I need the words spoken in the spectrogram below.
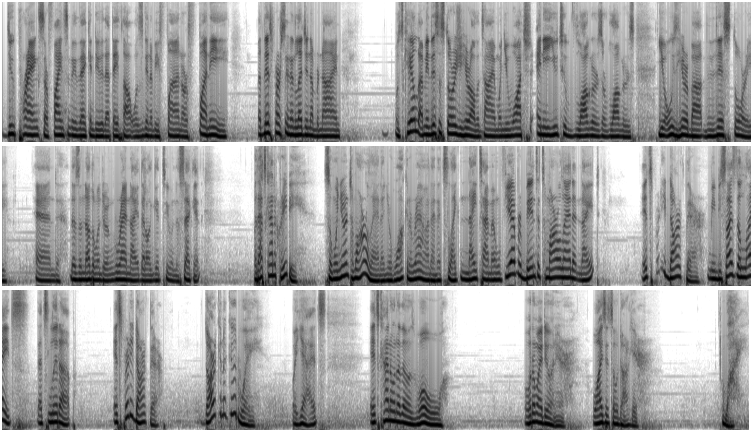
do pranks or find something they can do that they thought was going to be fun or funny. But this person in legend number nine was killed. I mean, this is stories you hear all the time. When you watch any YouTube vloggers or vloggers, you always hear about this story. And there's another one during Grad Night that I'll get to in a second. But that's kind of creepy. So when you're in Tomorrowland and you're walking around it's like nighttime, and if you ever been to Tomorrowland at night, it's pretty dark there. I mean, besides the lights that's lit up, it's pretty dark there. Dark in a good way. But yeah, it's it's kind of one of those, whoa. What am I doing here? Why is it so dark here? Why?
